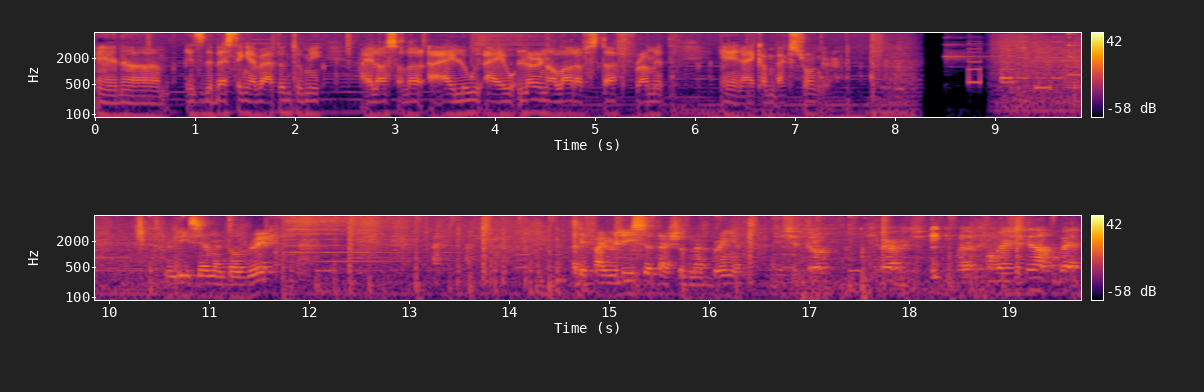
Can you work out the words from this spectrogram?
And um, it's the best thing ever happened to me. I lost a lot. I lo- I learned a lot of stuff from it, and I come back stronger. Release your mental break. But if I release it, I should not bring it. You should throw garbage. Voilà, On va le jeter dans la poubelle.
